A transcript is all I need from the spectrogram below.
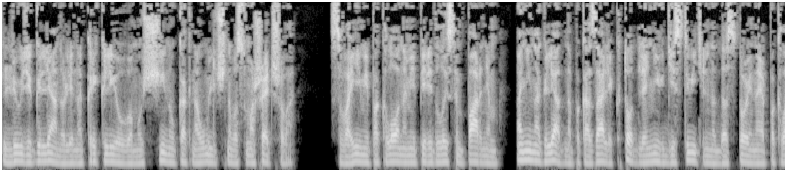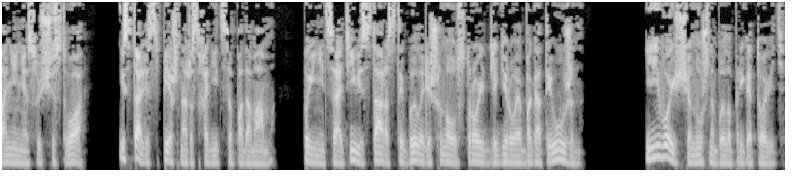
Люди глянули на крикливого мужчину, как на уличного сумасшедшего. Своими поклонами перед лысым парнем они наглядно показали, кто для них действительно достойное поклонение существо, и стали спешно расходиться по домам. По инициативе старосты было решено устроить для героя богатый ужин. И его еще нужно было приготовить.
